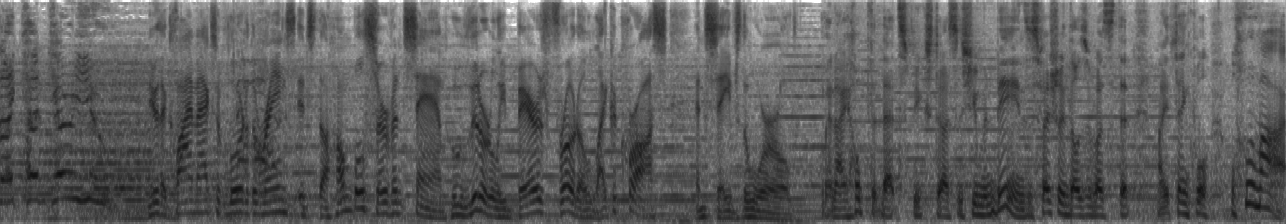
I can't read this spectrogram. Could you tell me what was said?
but I can carry you. Near the climax of Lord of the Rings, it's the humble servant Sam who literally bears Frodo like a cross and saves the world. And I hope that that speaks to us as human beings, especially those of us that might think, well, well who am I?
